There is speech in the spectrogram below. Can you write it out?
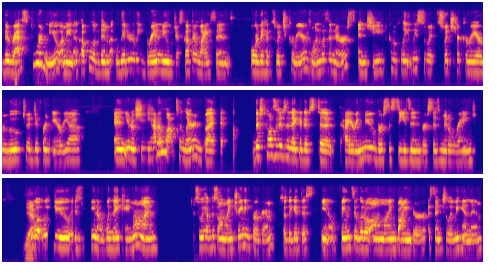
The rest were new. I mean, a couple of them literally brand new, just got their license or they had switched careers. One was a nurse and she completely sw- switched her career, moved to a different area. And, you know, she had a lot to learn, but there's positives and negatives to hiring new versus season versus middle range. Yeah. What we do is, you know, when they came on, so we have this online training program. So they get this, you know, fancy little online binder. Essentially, we hand them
